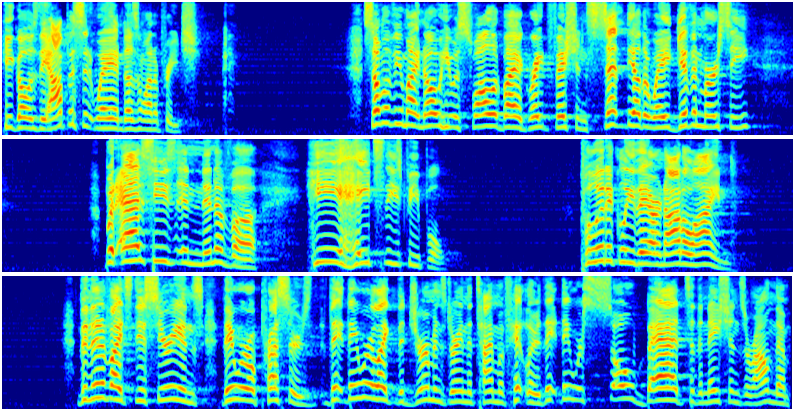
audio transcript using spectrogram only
He goes the opposite way and doesn't want to preach. Some of you might know he was swallowed by a great fish and sent the other way, given mercy. But as he's in Nineveh, he hates these people. Politically, they are not aligned. The Ninevites, the Assyrians, they were oppressors. They, they were like the Germans during the time of Hitler. They, they were so bad to the nations around them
